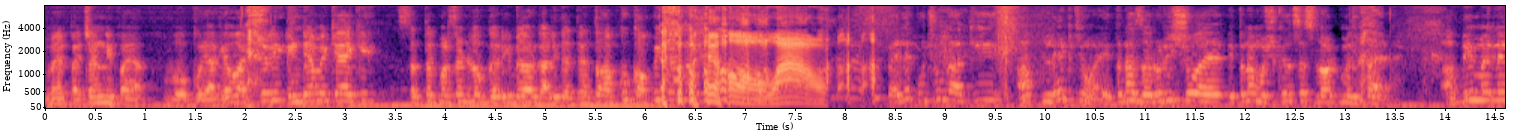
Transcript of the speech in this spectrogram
मैं पहचान नहीं पाया वो कोई आ गया। वो एक्चुअली इंडिया में क्या है कि सत्तर परसेंट लोग गरीब है और गाली देते हैं। तो आपको कॉपी करना Oh पहले पूछूँगा कि आप लेट क्यों है? इतना ज़रूरी शो है इतना मुश्किल से स्लॉट मिलता है। अभी मैंने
